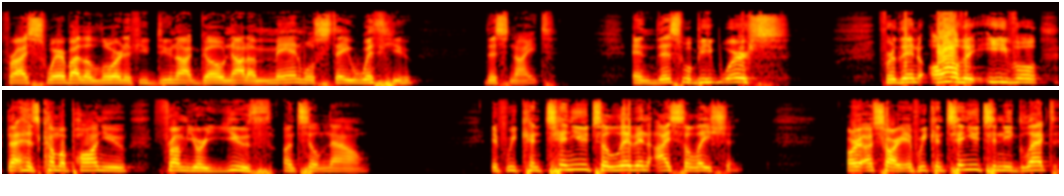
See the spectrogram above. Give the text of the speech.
For I swear by the Lord, if you do not go, not a man will stay with you this night. And this will be worse. For then all the evil that has come upon you from your youth until now if we continue to live in isolation, or uh, sorry, if we continue to neglect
